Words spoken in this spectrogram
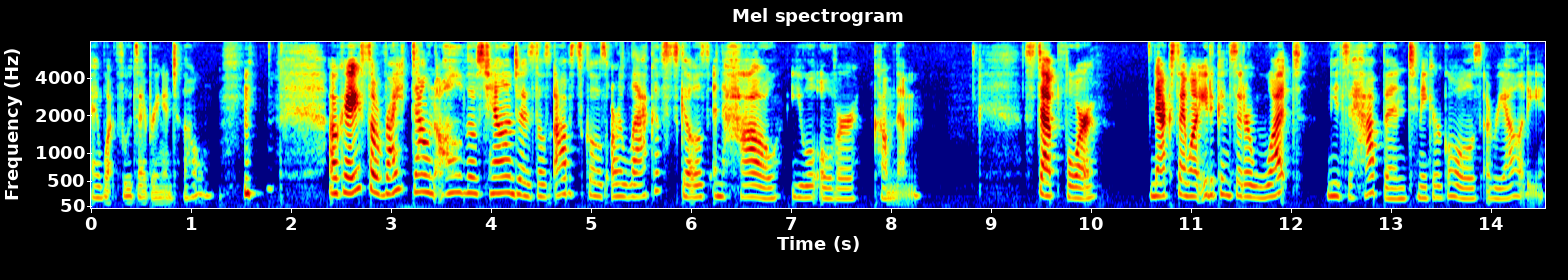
And what foods I bring into the home? okay, so write down all of those challenges, those obstacles, or lack of skills and how you will overcome them. Step four. Next, I want you to consider what needs to happen to make your goals a reality.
